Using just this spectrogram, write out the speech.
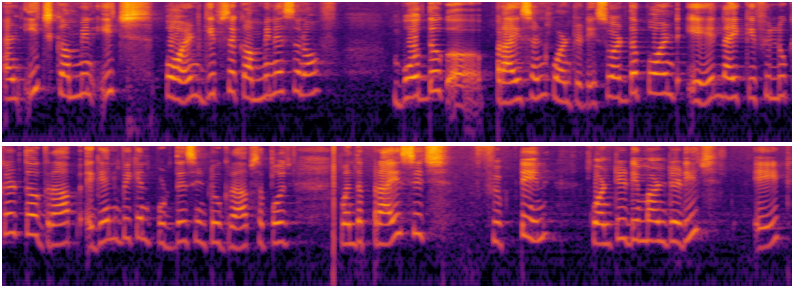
and each combine each point gives a combination of both the uh, price and quantity. So, at the point A like if you look at the graph again we can put this into graph suppose when the price is 15 quantity demanded is 8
